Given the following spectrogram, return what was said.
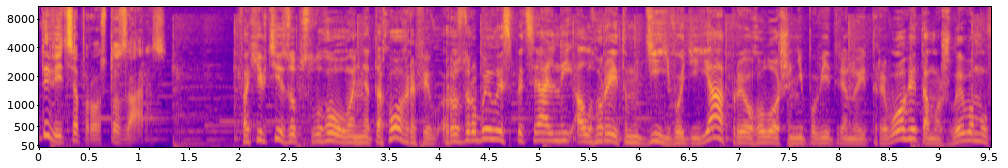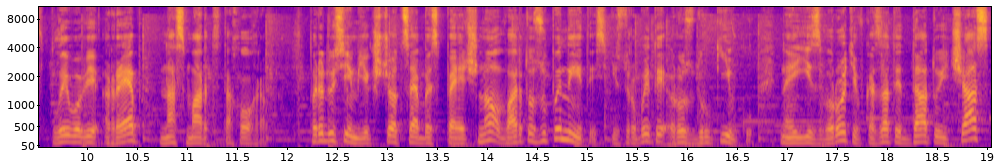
Дивіться просто зараз. Фахівці з обслуговування тахографів розробили спеціальний алгоритм дій водія при оголошенні повітряної тривоги та можливому впливові РЕБ на смарт-тахограф. Передусім, якщо це безпечно, варто зупинитись і зробити роздруківку. На її звороті вказати дату і час,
